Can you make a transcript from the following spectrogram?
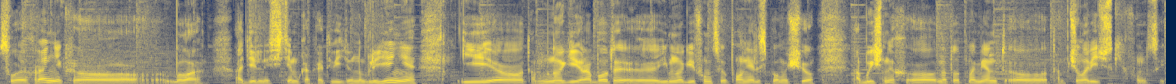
свой охранник, э, была отдельная система какая-то видеонаблюдения, и э, там, многие работы и многие функции выполнялись с помощью обычных на тот момент там, человеческих функций.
